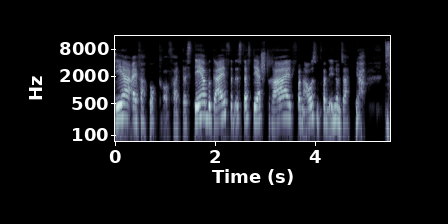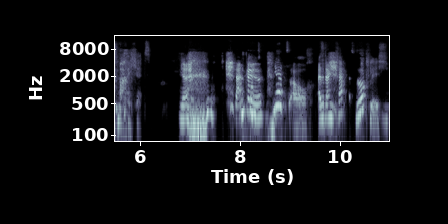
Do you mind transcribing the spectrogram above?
der einfach Bock drauf hat, dass der begeistert ist, dass der strahlt von außen, von innen und sagt, ja, das mache ich jetzt. Ja. Dann funktioniert es auch. Also dann klappt es wirklich.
